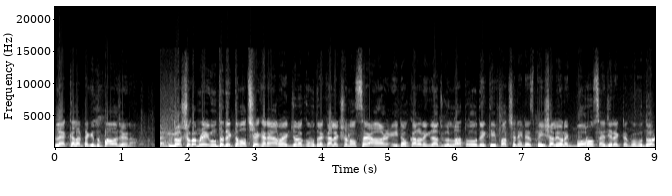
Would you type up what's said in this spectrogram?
ব্ল্যাক কালারটা কিন্তু পাওয়া যায় না। দর্শক আমরা এই মুহূর্তে দেখতে পাচ্ছি এখানে আরও এক জোড়া কবুতরের কালেকশন আছে আর এটাও কালারিং রাজগোল্লা। তো দেখতেই পাচ্ছেন এটা স্পেশালি অনেক বড় সাইজের একটা কবুতর।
